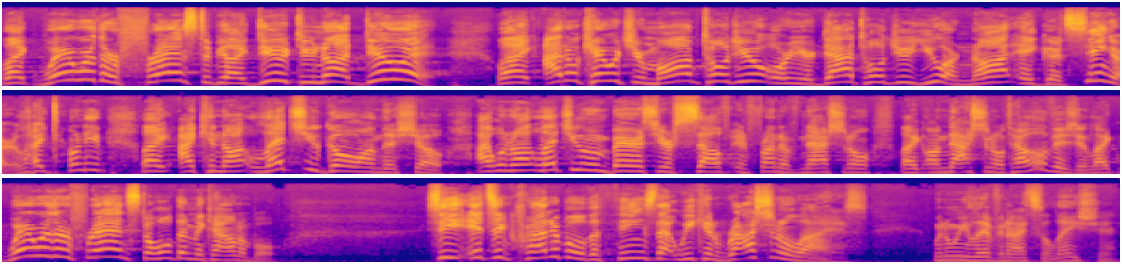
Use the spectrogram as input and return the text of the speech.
like, where were their friends to be like, dude, do not do it? Like, I don't care what your mom told you or your dad told you, you are not a good singer. Like, don't even, like, I cannot let you go on this show. I will not let you embarrass yourself in front of national, like, on national television. Like, where were their friends to hold them accountable? See, it's incredible the things that we can rationalize when we live in isolation.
